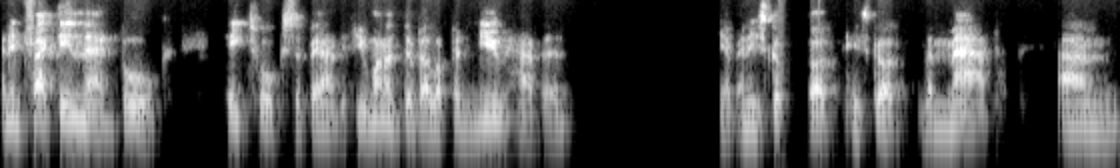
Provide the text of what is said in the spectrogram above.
and in fact, in that book, he talks about if you want to develop a new habit, yep, and he's got, he's got the map. Um,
